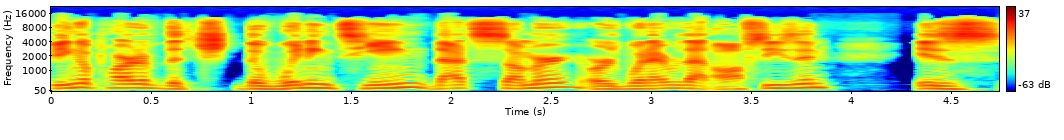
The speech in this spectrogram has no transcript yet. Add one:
being a part of the ch- the winning team that summer or whenever that off season is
